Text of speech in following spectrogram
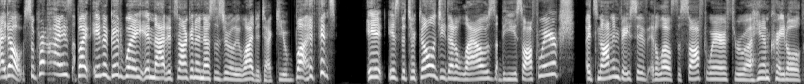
I know, surprise, but in a good way, in that it's not going to necessarily lie detect you, but it's it is the technology that allows the software. It's non invasive. It allows the software through a hand cradle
